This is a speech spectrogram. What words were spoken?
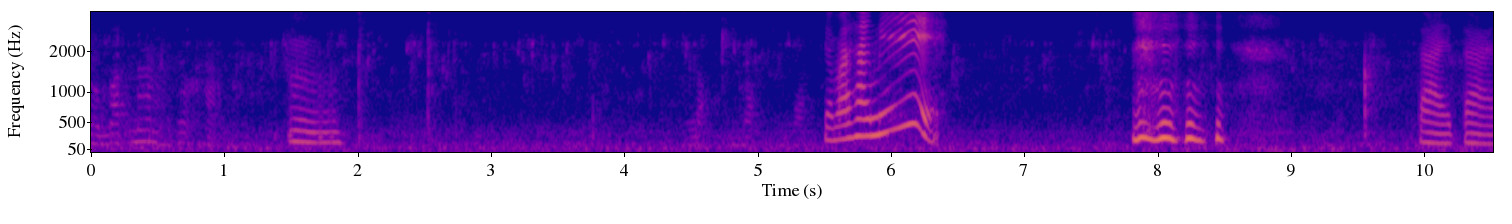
สมบัติน้ำเจ้าค่ะอืมหลอกหลอกหลอกอย่ามาทางนี้ ตายตาย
